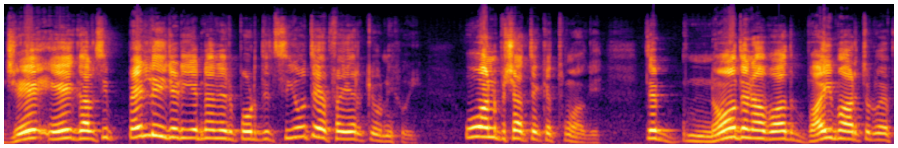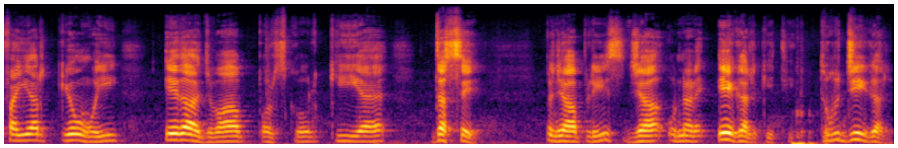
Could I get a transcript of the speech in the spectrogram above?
ਜੇ ਇਹ ਗੱਲ ਸੀ ਪਹਿਲੀ ਜਿਹੜੀ ਇਹਨਾਂ ਨੇ ਰਿਪੋਰਟ ਦਿੱਤੀ ਸੀ ਉਹ ਤੇ ਐਫ ਆਈ ਆਰ ਕਿਉਂ ਨਹੀਂ ਹੋਈ? ਉਹ ਅਣਪਛਾਤੇ ਕਿੱਥੋਂ ਆ ਗਏ? ਤੇ 9 ਦਿਨਾਂ ਬਾਅਦ 22 ਮਾਰਚ ਨੂੰ ਐਫ ਆਈ ਆਰ ਕਿਉਂ ਹੋਈ? ਇਹਦਾ ਜਵਾਬ ਪੁਲਿਸ ਕੋਲ ਕੀ ਹੈ? ਦੱਸੇ ਪੰਜਾਬ ਪੁਲਿਸ ਜਾਂ ਉਹਨਾਂ ਨੇ ਇਹ ਗੱਲ ਕੀਤੀ? ਦੂਜੀ ਗੱਲ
